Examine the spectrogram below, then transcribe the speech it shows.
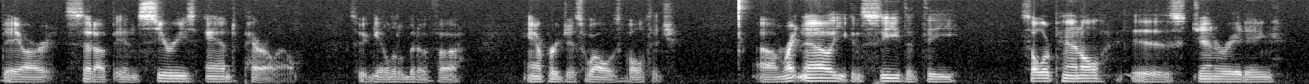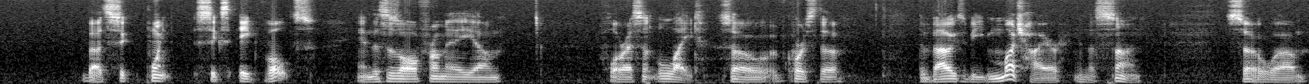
they are set up in series and parallel. So you get a little bit of uh, amperage as well as voltage. Um, right now you can see that the solar panel is generating about 6.68 volts and this is all from a um, fluorescent light so of course the the values would be much higher in the sun so um,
